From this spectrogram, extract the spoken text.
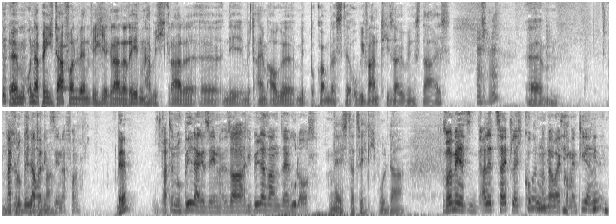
ähm, unabhängig davon, während wir hier gerade reden, habe ich gerade äh, nee, mit einem Auge mitbekommen, dass der Obi-Wan-Teaser übrigens da ist. Mhm. Ähm, Hatte nur Bilder heute gesehen davon. Bitte? Ich hatte nur Bilder gesehen. Sah, die Bilder sahen sehr gut aus. Nee, ist tatsächlich wohl da. Sollen wir jetzt alle Zeit gleich gucken oh, und dabei kommentieren?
